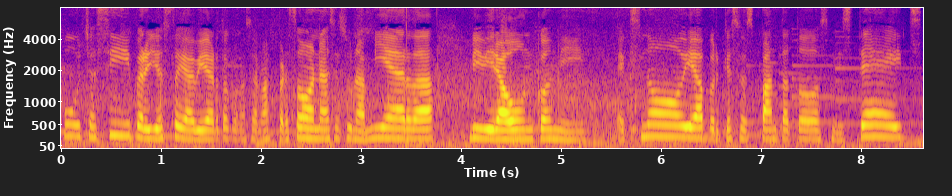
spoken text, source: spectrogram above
pucha, sí, pero yo estoy abierto a conocer más personas, es una mierda vivir aún con mi exnovia porque eso espanta todos mis dates,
